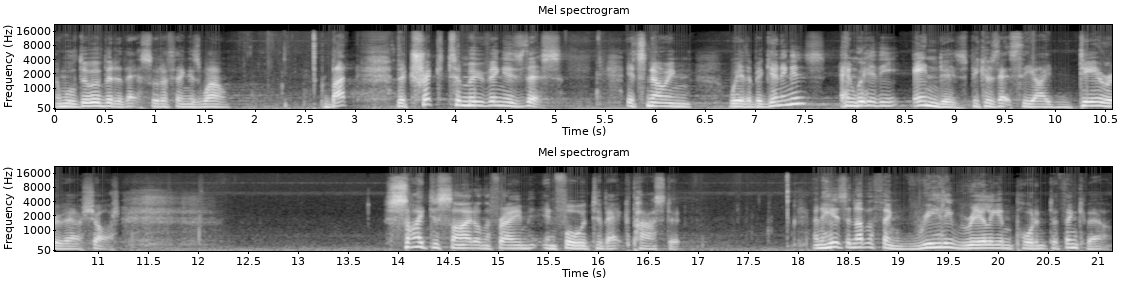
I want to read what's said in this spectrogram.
and we'll do a bit of that sort of thing as well. But the trick to moving is this. It's knowing where the beginning is and where the end is, because that's the idea of our shot. Side to side on the frame and forward to back past it. And here's another thing really, really important to think about.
